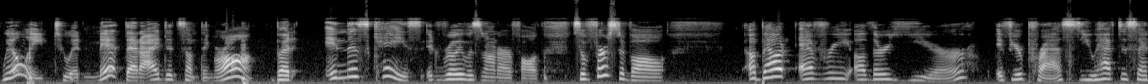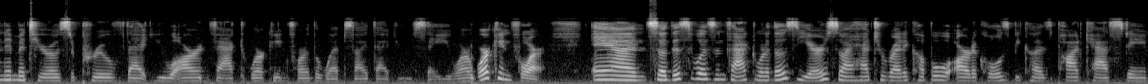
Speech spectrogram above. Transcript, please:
willing to admit that I did something wrong. But in this case, it really was not our fault. So, first of all, about every other year, if you're press, you have to send in materials to prove that you are, in fact, working for the website that you say you are working for. And so, this was, in fact, one of those years. So, I had to write a couple articles because podcasting,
